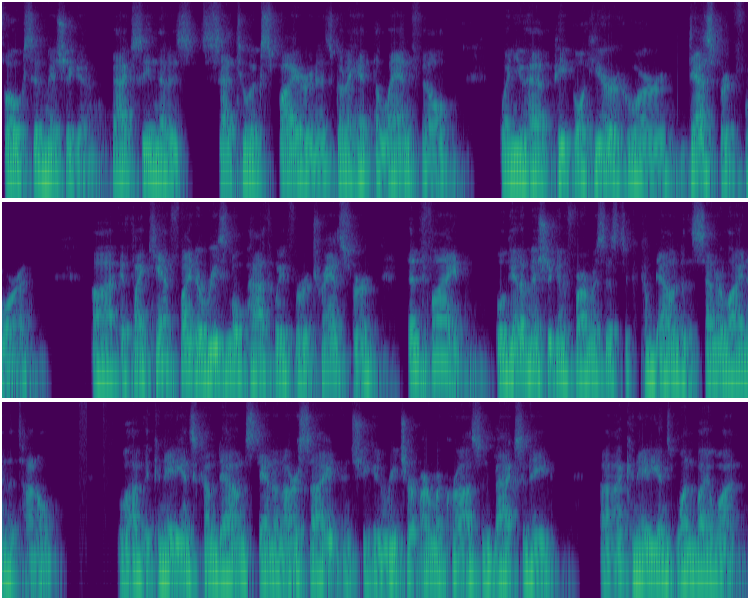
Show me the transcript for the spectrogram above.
folks in Michigan, vaccine that is set to expire and is going to hit the landfill when you have people here who are desperate for it. Uh, if I can't find a reasonable pathway for a transfer, then fine. We'll get a Michigan pharmacist to come down to the center line in the tunnel. We'll have the Canadians come down, stand on our side, and she can reach her arm across and vaccinate uh, Canadians one by one.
